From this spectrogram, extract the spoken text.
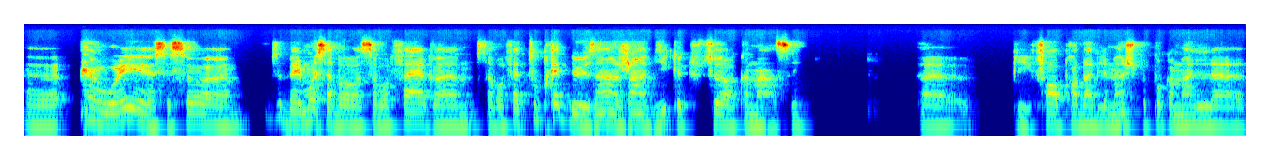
Oui, c'est ça. Ben moi, ça va, ça va faire ça va faire tout près de deux ans en janvier que tout ça a commencé. puis fort probablement, je ne sais pas comment le,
